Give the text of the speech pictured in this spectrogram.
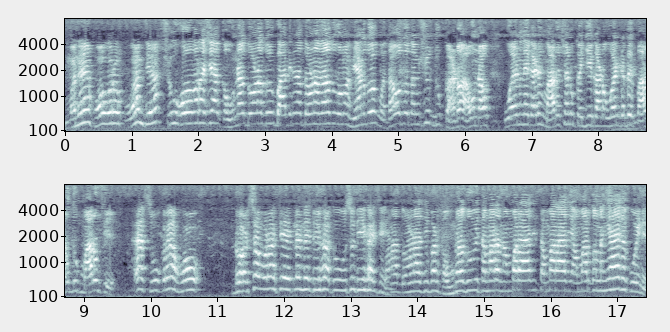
મને હો વરો ભૂવામ થયા. શું હો વરા છે? આ ઘઉંના દોણા દો બાજરીના દોણા ના એમાં વેણ દો બતાવો તો તમે શું દુઃખ કાઢો? આવું ના આવું. ને કાઢે મારું છે કજીએ કાઢો. હોય કે મારું દુઃખ મારું છે. આ છોકરા હો દોઢસો વર્ષ છે એટલે નહીં દેખાતું ઓછું દેખાય છે. પણ આ દોણાથી પણ ઘઉંના દોવી તમારા નંબર આયા છે તમારા આવ્યા છે અમારે તો નહીં આવ્યા કે કોઈને?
